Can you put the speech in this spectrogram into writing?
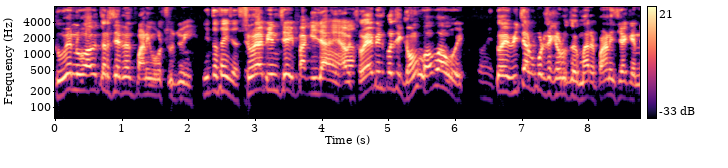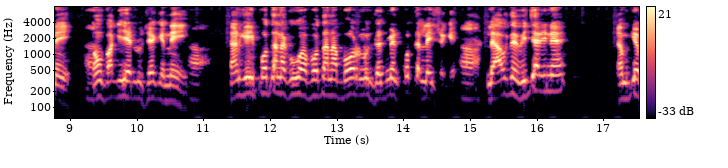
તુવેરનું વાવેતર છે એને પાણી ઓછું જોઈએ. એ તો થઈ જશે. સોયાબીન છે એ પાકી જાય. હવે સોયાબીન પછી ઘઉં વાવવા હોય તો એ- વિચારવું પડશે ખેડૂતો મારે પાણી છે કે નહીં? ઘઉં પાકી જાય એટલું છે કે નહીં? કારણ કે એ પોતાના કુવા પોતાના બોરનું જજમેન્ટ પોતે લઈ શકે. એટલે આ વખતે વિચારીને એમ કે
